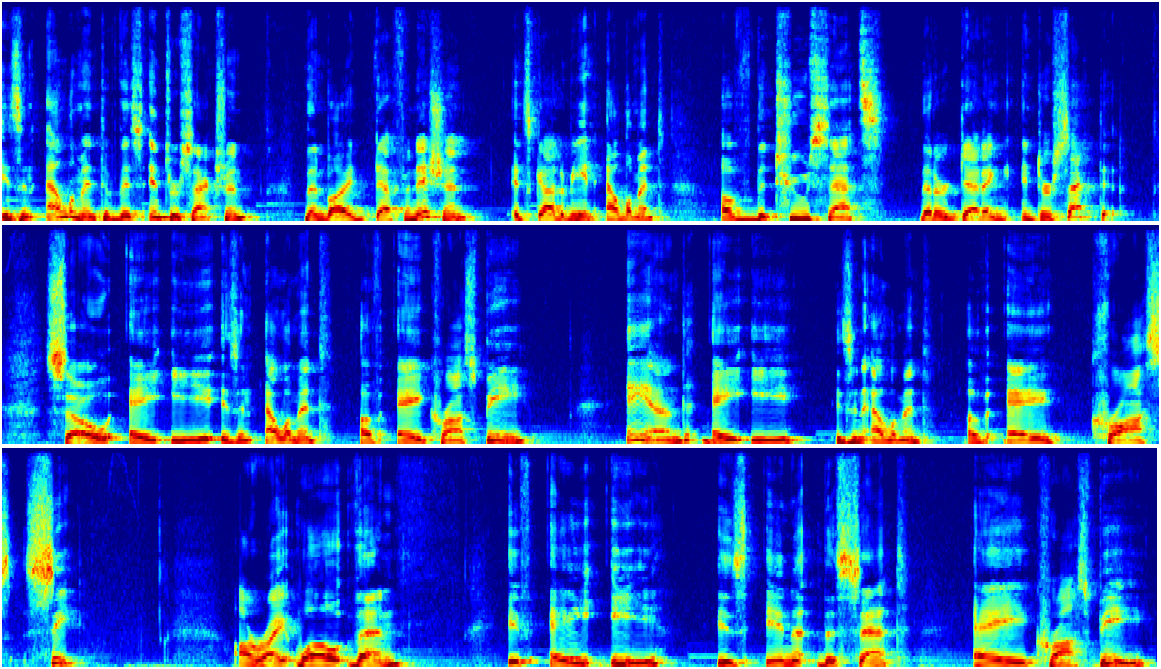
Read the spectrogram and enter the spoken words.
is an element of this intersection, then by definition, it's got to be an element of the two sets that are getting intersected. So AE is an element of A cross B, and AE is an element of A cross C. All right, well then, if AE is in the set A cross B,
